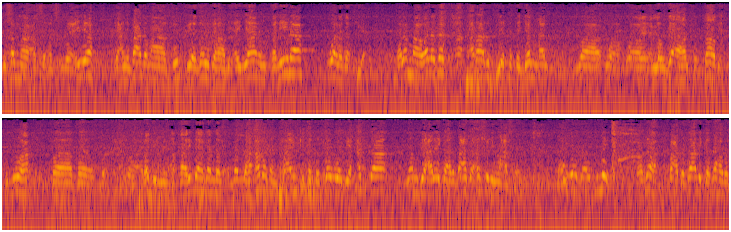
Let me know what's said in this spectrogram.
تسمى السبيعية يعني بعدما توفي زوجها بأيام قليلة ولدت هي. فلما ولدت أرادت هي تتجمل ولو و... جاءها الخطاب يقتلوها ف... ف... فرجل من أقاربها قال لها, قال لها ابدا ما يمكن تتزوجي حتى يمضي عليك أربعة أشهر وعشرة. فهي قالت ليه؟ فذهب بعد ذلك ذهبت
